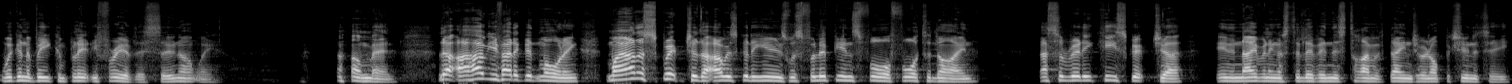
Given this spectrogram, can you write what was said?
we're going to be completely free of this soon, aren't we? Amen. Look, I hope you've had a good morning. My other scripture that I was going to use was Philippians 4 4 to 9. That's a really key scripture in enabling us to live in this time of danger and opportunity.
